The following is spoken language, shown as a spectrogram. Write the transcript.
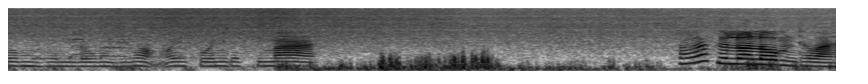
ลมเป็นลมพี่น้องไอ้ฝนก็สิมาฟ้าคือลลมเถอะวะ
